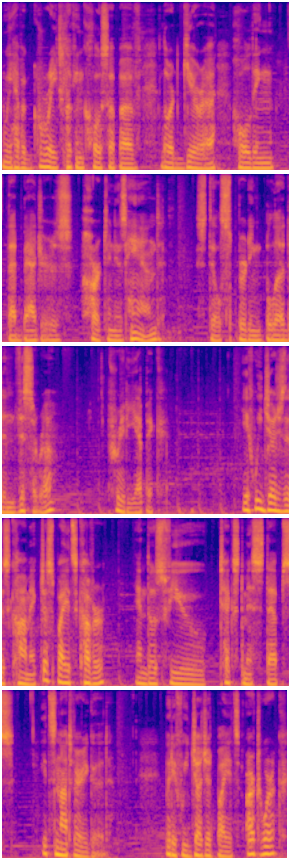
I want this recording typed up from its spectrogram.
and we have a great looking close up of Lord Ghera holding that badger's heart in his hand, still spurting blood and viscera. Pretty epic. If we judge this comic just by its cover and those few text missteps, it's not very good. But if we judge it by its artwork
